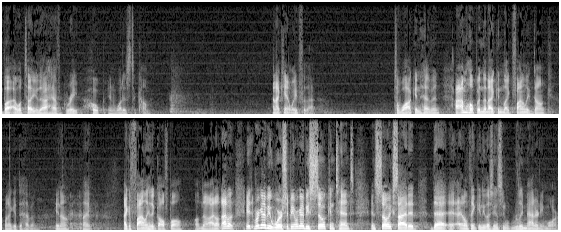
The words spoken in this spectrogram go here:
But I will tell you that I have great hope in what is to come. And I can't wait for that to walk in heaven. I'm hoping that I can like finally dunk when I get to heaven. You know, like I can finally hit a golf ball. Oh, no, I don't. I don't. It, we're going to be worshiping. We're going to be so content and so excited that I don't think any of those things really matter anymore.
